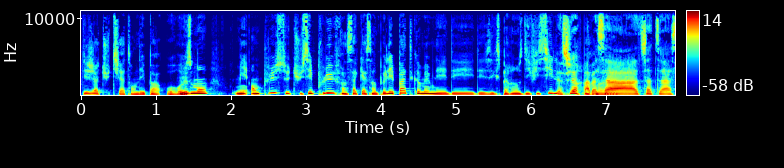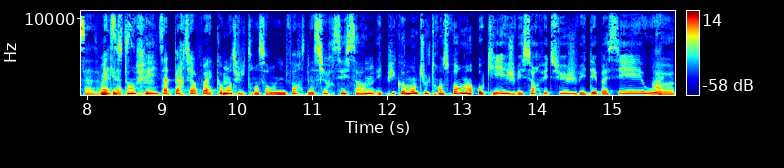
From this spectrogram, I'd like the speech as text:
déjà tu t'y attendais pas, heureusement, mais en plus tu sais plus, enfin ça casse un peu les pattes quand même, les, des, des expériences difficiles. Bien sûr. Ah, bah, ça, ça, ça, ça, mais qu'est-ce t'en fais? ça te perturbe. Ouais. Comment tu le transformes en une force, bien sûr. C'est ça. Mm. Et puis comment tu le transformes en OK, je vais surfer dessus, je vais dépasser ou euh,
